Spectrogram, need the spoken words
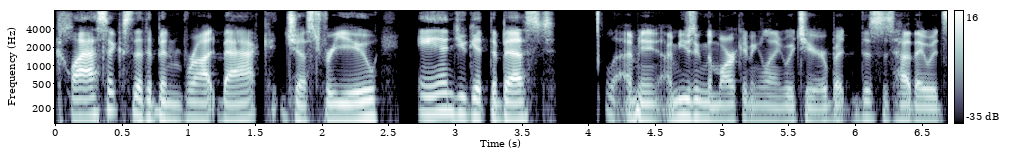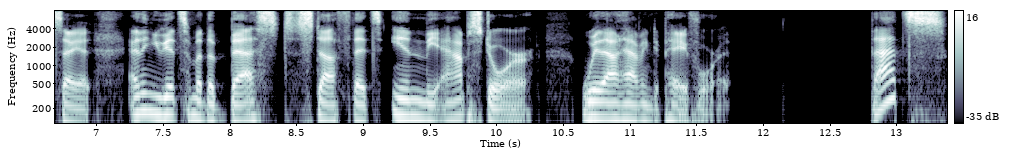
classics that have been brought back just for you and you get the best I mean, I'm using the marketing language here, but this is how they would say it. And then you get some of the best stuff that's in the App Store without having to pay for it. That's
